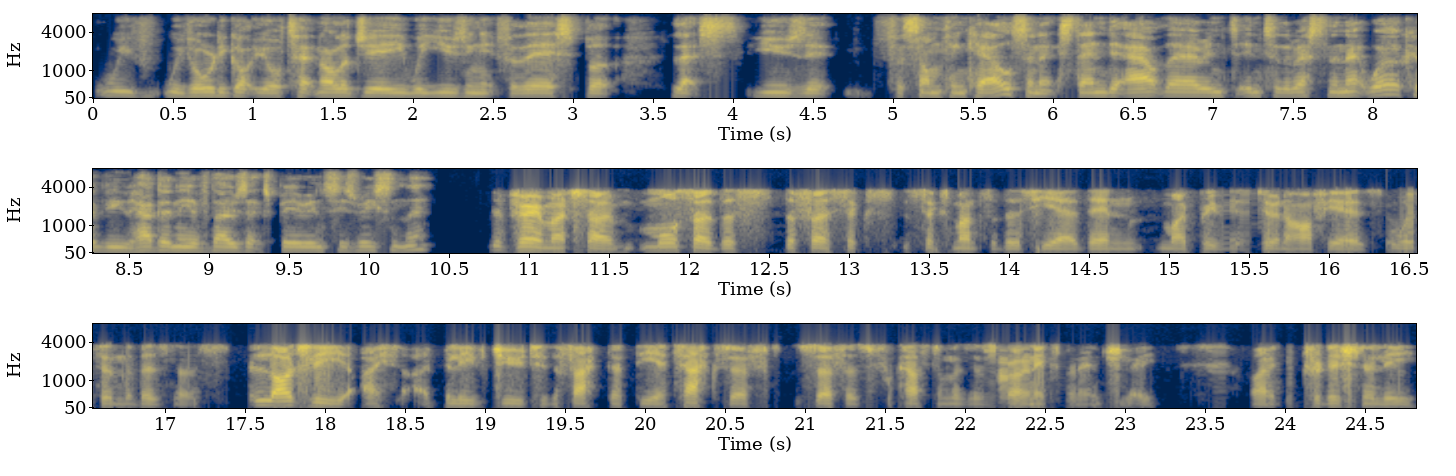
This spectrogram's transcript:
we've we've already got your technology, we're using it for this, but let's use it for something else and extend it out there into, into the rest of the network. Have you had any of those experiences recently? Very much so. More so this the first six six months of this year than my previous two and a half years within the business. Largely, I, I believe due to the fact that the attack surf, surface for customers has grown exponentially. Right, traditionally,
